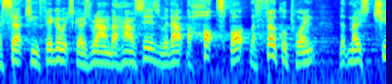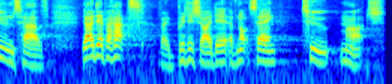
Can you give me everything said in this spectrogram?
A searching figure which goes round the houses without the hot spot, the focal point that most tunes have. The idea, perhaps, a very British idea, of not saying too much.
